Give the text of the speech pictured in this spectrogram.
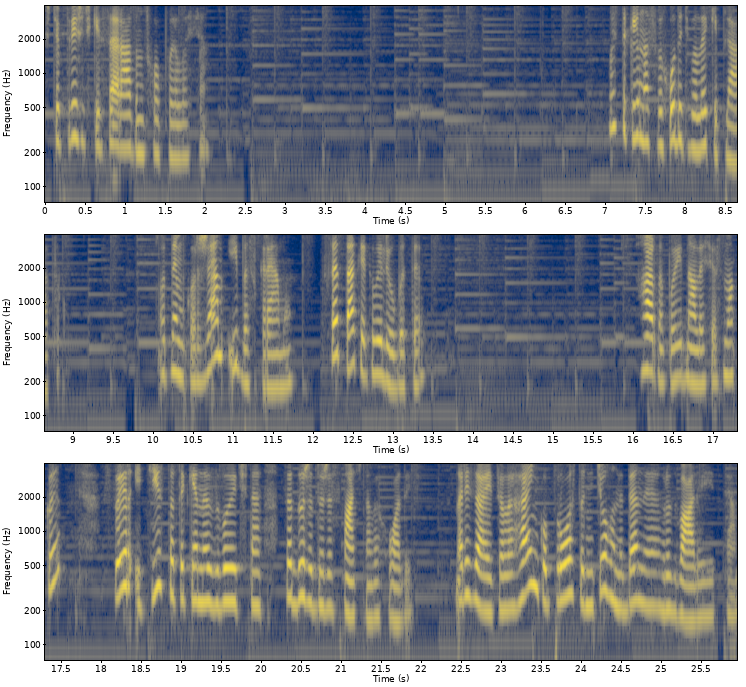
щоб трішечки все разом схопилося. Ось такий у нас виходить великий пляцок. Одним коржем і без крему. Все так, як ви любите. Гарно поєдналися смаки. Сир і тісто таке незвичне, все дуже-дуже смачно виходить. Нарізається легенько, просто нічого ніде не розвалюється.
